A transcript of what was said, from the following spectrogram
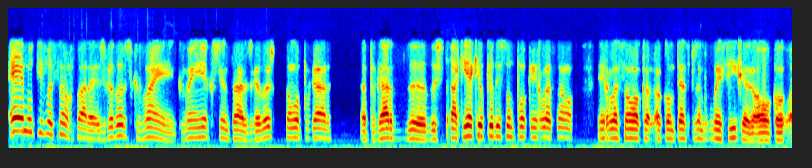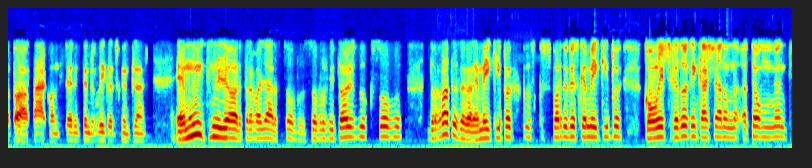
é a motivação, repara, jogadores que vêm, que vêm acrescentar, jogadores que estão a pegar, a pegar de, de destaque, e é aquilo que eu disse um pouco em relação em relação ao que acontece, por exemplo, com o Benfica, ou está, a acontecer em termos de Liga dos Campeões. É muito melhor trabalhar sobre, sobre vitórias do que sobre derrotas. Agora, é uma equipa que, que o Sporting vê que é uma equipa com estes jogadores encaixaram até o momento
